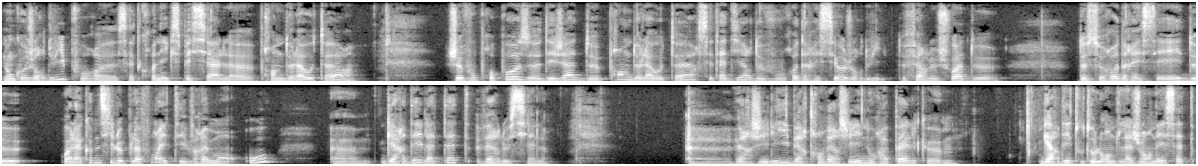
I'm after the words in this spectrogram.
Donc aujourd'hui, pour euh, cette chronique spéciale euh, Prendre de la hauteur, je vous propose déjà de prendre de la hauteur, c'est-à-dire de vous redresser aujourd'hui, de faire le choix de, de se redresser et de, voilà, comme si le plafond était vraiment haut, euh, garder la tête vers le ciel. Euh, Bertrand Vergélie nous rappelle que garder tout au long de la journée cette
